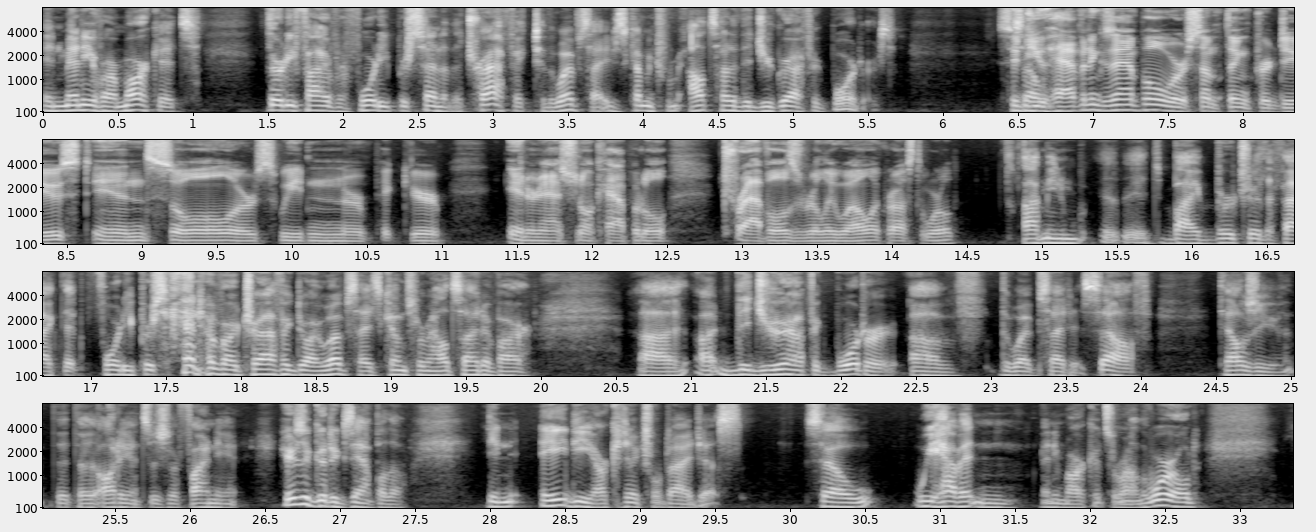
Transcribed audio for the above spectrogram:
in many of our markets, 35 or 40% of the traffic to the website is coming from outside of the geographic borders. So, do you have an example where something produced in Seoul or Sweden or pick your international capital travels really well across the world? I mean, it's by virtue of the fact that 40% of our traffic to our websites comes from outside of our uh, uh, the geographic border of the website itself tells you that the audiences are finding it. Here's a good example, though. In AD, Architectural Digest, so we have it in many markets around the world.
